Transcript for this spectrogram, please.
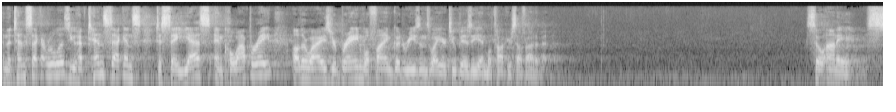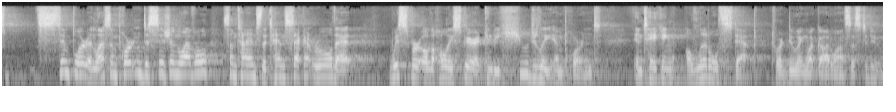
And the 10 second rule is you have 10 seconds to say yes and cooperate. Otherwise, your brain will find good reasons why you're too busy and will talk yourself out of it. So, on a simpler and less important decision level, sometimes the 10 second rule that whisper of the Holy Spirit can be hugely important in taking a little step toward doing what God wants us to do.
